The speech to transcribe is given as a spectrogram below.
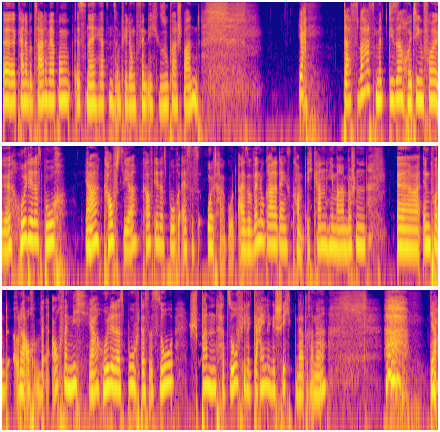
äh, keine bezahlte Werbung, ist eine Herzensempfehlung, finde ich super spannend. Ja, das war's mit dieser heutigen Folge. Hol dir das Buch, ja, kauf's dir, kauf dir das Buch, es ist ultra gut. Also wenn du gerade denkst, komm, ich kann hier mal ein bisschen äh, Input oder auch, auch wenn nicht, ja, hol dir das Buch. Das ist so spannend, hat so viele geile Geschichten da drinne. Ah, ja,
